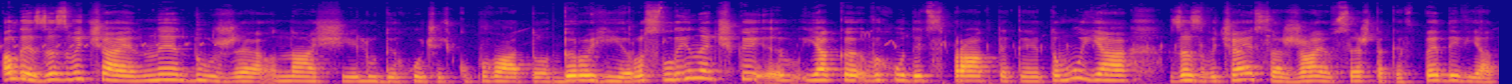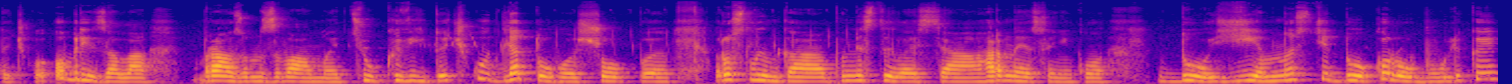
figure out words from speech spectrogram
але зазвичай не дуже наші люди хочуть купувати дорогі рослиночки, е, як виходить з практики. Тому я зазвичай саджаю все ж таки в П9. Обрізала разом з вами цю квіточку для того, щоб е, рослинка помістилася гарнесенько до ємності, до коробульки,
